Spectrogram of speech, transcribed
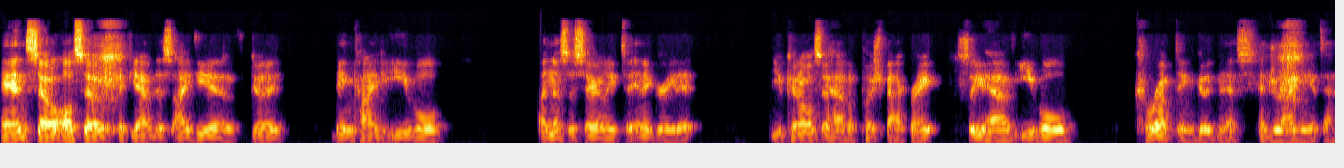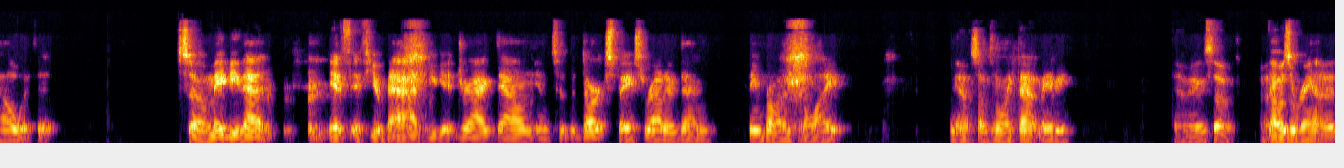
And so also if you have this idea of good being kind to evil unnecessarily to integrate it, you could also have a pushback, right? So you have evil corrupting goodness and dragging it to hell with it. So maybe that if if you're bad, you get dragged down into the dark space rather than being brought into the light. Yeah. Something like that, maybe. Yeah, maybe so. That was a rant. Uh,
